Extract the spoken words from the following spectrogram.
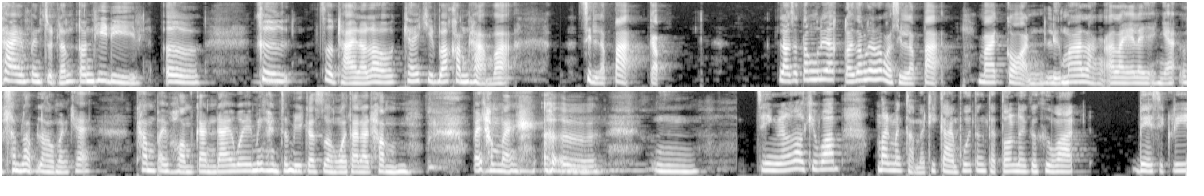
ใช่มันเป็นจุดเริ่มต้นที่ดี เออ คือสุดท้ายแล้วเราแค่คิดว่าคำถามว่า ศิลปะกับ เราจะต้องเลือกเราต้องเลือกระหว่างศิลปะมาก่อนหรือมาหลังอะไรอะไรอย่างเงี้ยสำหรับเรามันแค่ ทำไปพร้อมกันได้เว้ยไม่งั้นจะมีกระทรวงวัฒนธรรม ไปทำไม เออเอออืมจริงแล้วเราคิดว่ามันมันกลับมาที่การพูดตั้งแต่ต้นเลยก็คือว่า basically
